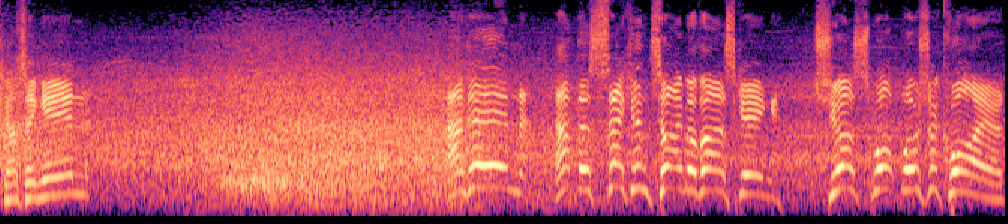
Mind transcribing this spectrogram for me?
Cutting in. And in at the second time of asking. Just what was required.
